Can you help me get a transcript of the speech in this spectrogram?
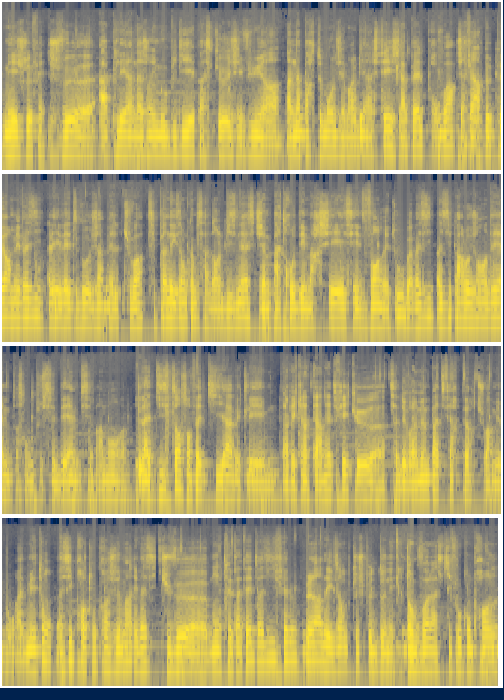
mais je le fais. Je veux euh, appeler un agent immobilier parce que j'ai vu un, appartement que j'aimerais bien acheter. Je l'appelle pour voir. J'avais un peu peur, mais vas-y, allez, let's go, j'appelle. Tu vois, c'est plein d'exemples comme ça. Dans le business, j'aime pas trop démarcher, essayer de vendre et tout. Bah vas-y, vas-y, parle aux gens en DM. De toute façon, en plus, c'est DM, c'est vraiment la distance en fait qu'il y a avec les avec Internet fait que ça devrait même pas te faire peur, tu vois. Mais bon, admettons, vas-y, prends ton courage de main et vas-y. Tu veux euh, montrer ta tête, vas-y, fais-le. Plein d'exemples que je peux te donner. Donc voilà, ce qu'il faut comprendre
